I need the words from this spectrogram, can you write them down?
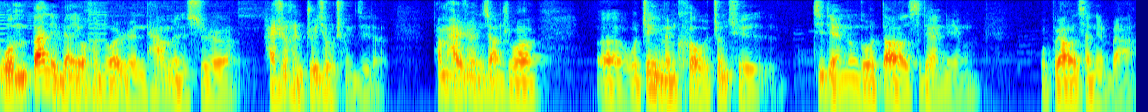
我们班里边有很多人，他们是还是很追求成绩的，他们还是很想说，呃，我这一门课我争取绩点能够到四点零，我不要三点八，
